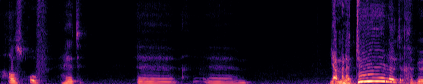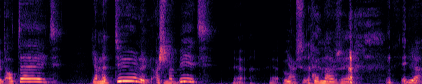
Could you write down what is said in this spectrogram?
alsof het. eh, ehm, ja, maar natuurlijk, dat gebeurt altijd. Ja, maar natuurlijk, als je maar bidt. ja, ja. Kom nou zeg. Ja,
